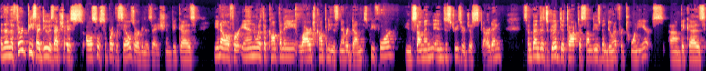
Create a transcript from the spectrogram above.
And then the third piece I do is actually also support the sales organization because you know if we're in with a company, large company that's never done this before, in some in- industries are just starting. Sometimes it's good to talk to somebody who's been doing it for 20 years um, because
